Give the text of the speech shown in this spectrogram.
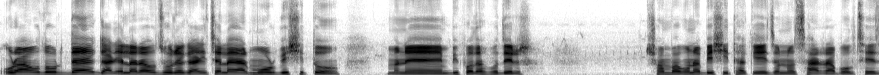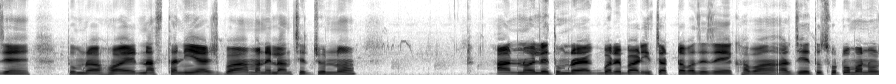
ওরাও দৌড় দেয়, গাড়িওয়ালারাও জোরে গাড়ি চালায়, আর মোড় বেশি তো মানে বিপদ আপদের সম্ভাবনা বেশি থাকে। এই জন্য স্যাররা বলছে যে, তোমরা হয় নাস্তা নিয়ে আসবা মানে লাঞ্চের জন্য। আর নইলে তোমরা একবারে বাড়ি চারটা বাজে যেয়ে খাবা। আর যেহেতু ছোট মানুষ,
